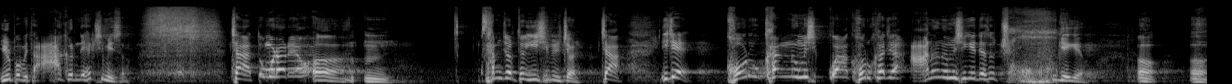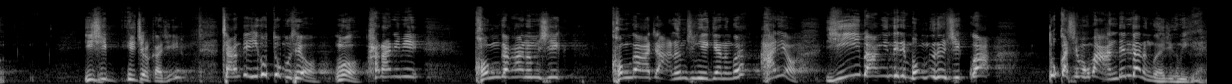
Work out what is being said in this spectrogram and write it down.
율법이 다 그런데 핵심이 있어. 자, 또 뭐라 그래요? 어, 음. 3절부터 21절. 자, 이제 거룩한 음식과 거룩하지 않은 음식에 대해서 쭉 얘기해요. 어, 어. 21절까지. 자, 근데 이것도 보세요. 어, 하나님이 건강한 음식, 건강하지 않은 음식 얘기하는 거야? 아니요. 이방인들이 먹는 음식과 똑같이 먹으면 안 된다는 거야, 지금 이게.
